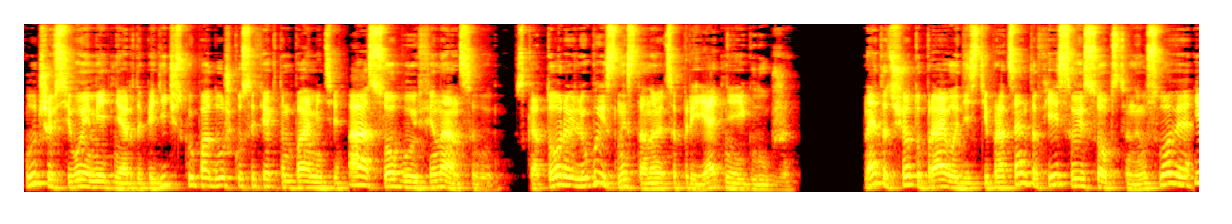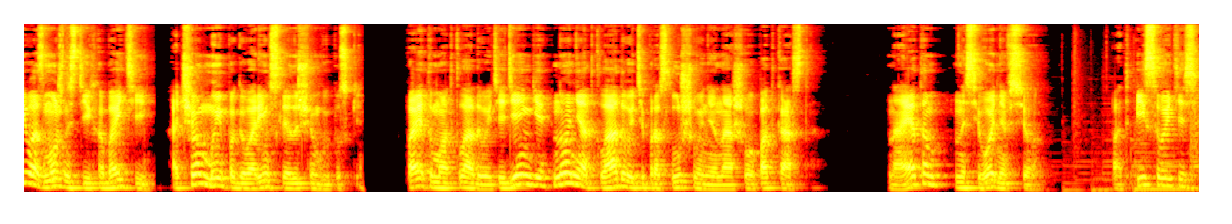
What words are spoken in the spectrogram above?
Лучше всего иметь не ортопедическую подушку с эффектом памяти, а особую финансовую, с которой любые сны становятся приятнее и глубже. На этот счет у правила 10% есть свои собственные условия и возможности их обойти, о чем мы поговорим в следующем выпуске. Поэтому откладывайте деньги, но не откладывайте прослушивание нашего подкаста. На этом на сегодня все. Подписывайтесь,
